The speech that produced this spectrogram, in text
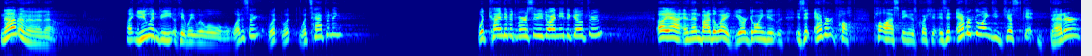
No, no, no, no, no. Like you would be, okay, wait, wait, wait, wait what is that? What, what, what's happening? What kind of adversity do I need to go through? Oh, yeah, and then by the way, you're going to, is it ever, Paul, Paul asking this question, is it ever going to just get better?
